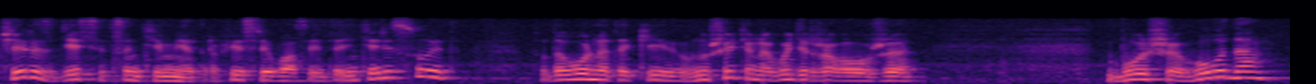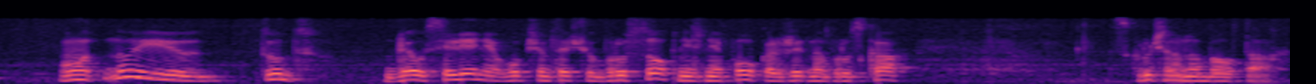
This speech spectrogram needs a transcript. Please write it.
через 10 сантиметров. Если вас это интересует, то довольно-таки внушительно выдержала уже больше года. Вот. Ну и тут для усиления, в общем-то, еще брусок, нижняя полка лежит на брусках, скручена на болтах.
